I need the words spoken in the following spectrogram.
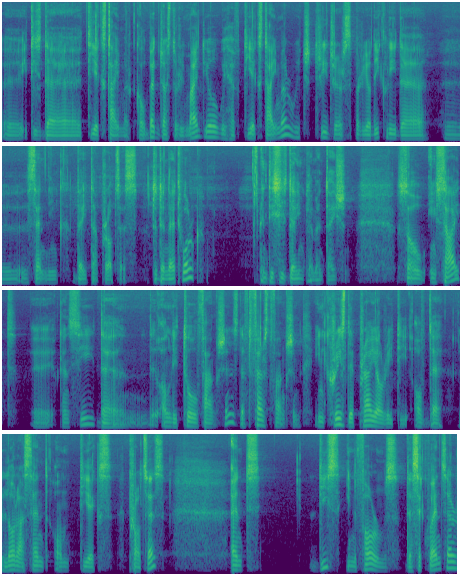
Uh, it is the TX timer callback. Just to remind you, we have TX timer, which triggers periodically the uh, sending data process to the network. And this is the implementation. So inside, uh, you can see the, the, only two functions. The first function increase the priority of the LoRa send on TX process. And this informs the sequencer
